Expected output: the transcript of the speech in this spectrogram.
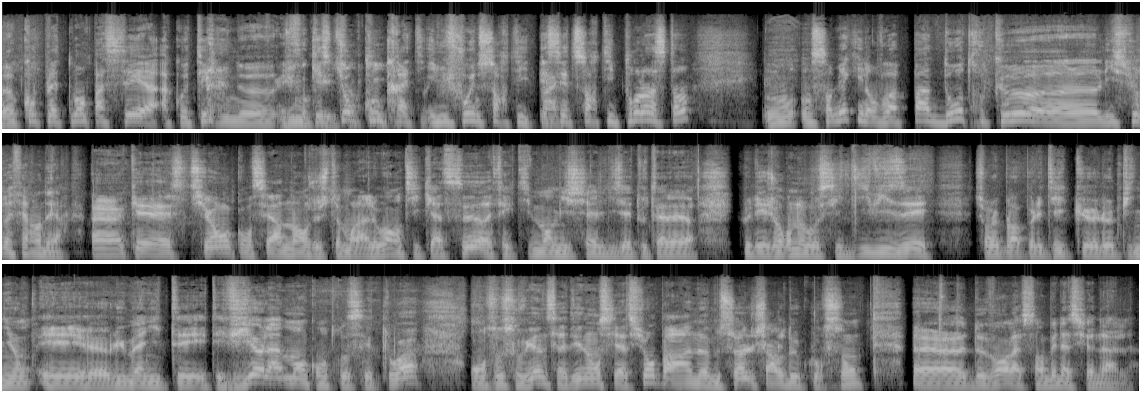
euh, complètement passer à côté d'une d'une question concrète. Il lui faut une sortie. Ouais. Et cette sortie, pour l'instant, on, on, sent bien qu'il n'en voit pas d'autre que euh, l'issue référendaire. Euh, question concernant justement la loi anti-casseurs. Effectivement, Michel disait tout à l'heure que des journaux aussi divisés sur le plan politique que l'opinion et euh, l'humanité étaient violemment contre cette loi. On se souvient de sa dénonciation par un homme seul, Charles de Courson, euh, devant l'Assemblée nationale.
